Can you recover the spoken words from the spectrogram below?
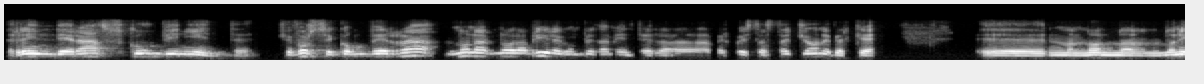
renderà sconveniente, cioè forse converrà non, a, non aprire completamente la, per questa stagione perché eh, non, non, non, è,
